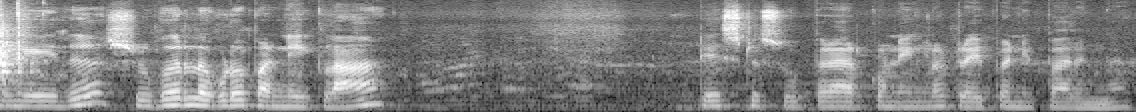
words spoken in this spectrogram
நீங்கள் இது சுகரில் கூட பண்ணிக்கலாம். டேஸ்ட்டு சூப்பராக இருக்கும். நீங்களும் ட்ரை பண்ணி பாருங்கள்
